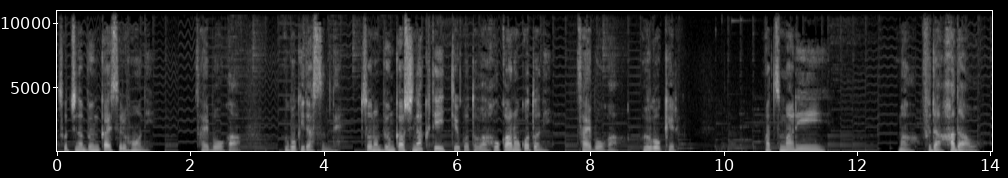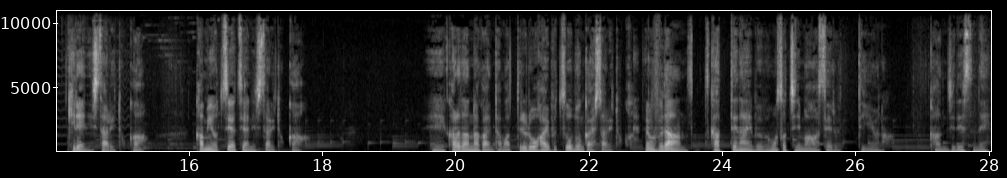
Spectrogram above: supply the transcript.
そっちの分解する方に細胞が動き出すんでその分化をしなくていいっていうことは他のことに細胞が動ける、まあ、つまりまあ普段肌をきれいにしたりとか髪をツヤツヤにしたりとか、えー、体の中に溜まってる老廃物を分解したりとか。でも普段使ってない部分をそっちに回せるっていうような感じですね。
